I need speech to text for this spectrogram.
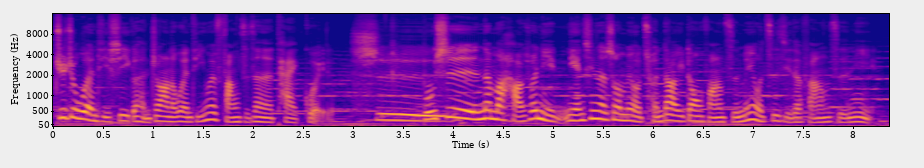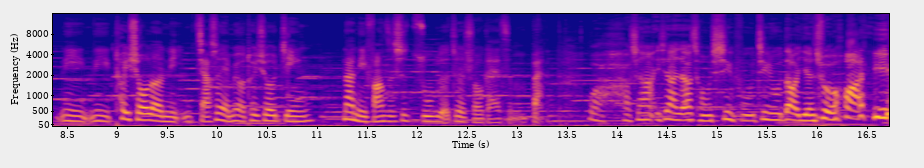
居住问题是一个很重要的问题，因为房子真的太贵了。是不是那么好。说你年轻的时候没有存到一栋房子，没有自己的房子，你你你退休了，你假设也没有退休金，那你房子是租的，这时候该怎么办？哇，好像一下子要从幸福进入到严肃的话题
